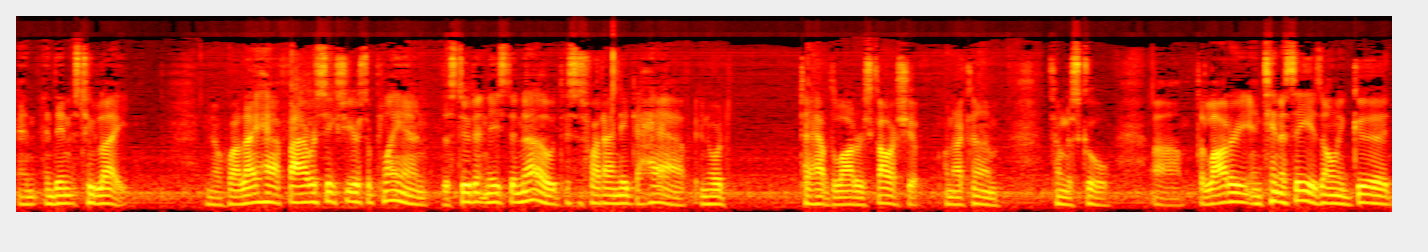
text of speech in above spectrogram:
and, and then it's too late. You know, while they have five or six years to plan, the student needs to know this is what I need to have in order to have the lottery scholarship when I come come to school. Um, the lottery in Tennessee is only good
